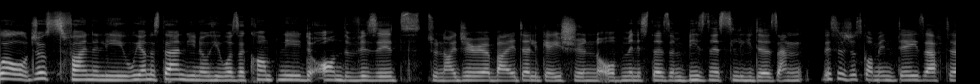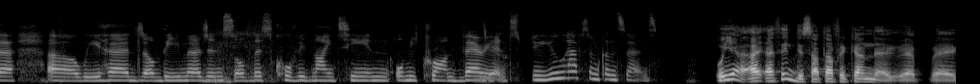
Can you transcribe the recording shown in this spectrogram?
Well, just finally, we understand, you know, he was accompanied on the visit to Nigeria by a delegation of ministers and business leaders. And this is just coming days after uh, we heard of the emergence of this COVID-19 Omicron variant. Yeah. Do you have some concerns? Well, yeah, I, I think the South African uh, uh,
